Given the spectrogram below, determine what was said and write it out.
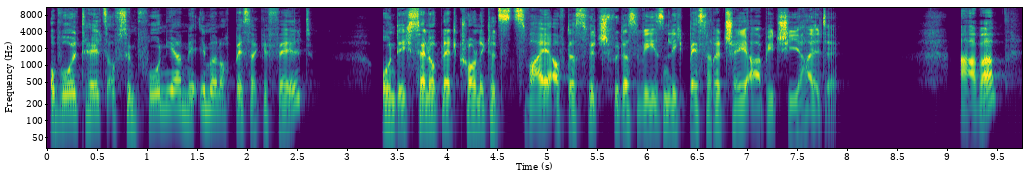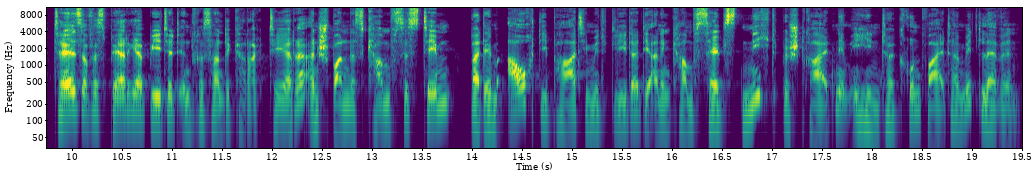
Obwohl Tales of Symphonia mir immer noch besser gefällt und ich Xenoblade Chronicles 2 auf der Switch für das wesentlich bessere JRPG halte. Aber Tales of Vesperia bietet interessante Charaktere, ein spannendes Kampfsystem, bei dem auch die Partymitglieder, die einen Kampf selbst nicht bestreiten, im Hintergrund weiter mitleveln.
